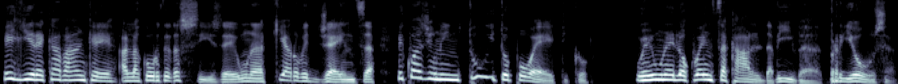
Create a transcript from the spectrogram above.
egli recava anche alla corte d'assise una chiaroveggenza e quasi un intuito poetico e una eloquenza calda, viva, briosa.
